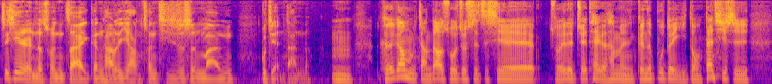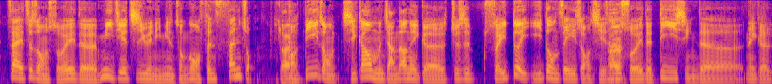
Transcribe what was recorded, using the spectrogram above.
这些人的存在跟他的养成其实是蛮不简单的。嗯，可是刚刚我们讲到说，就是这些所谓的 JTAG，他们跟着部队移动，但其实在这种所谓的密接支援里面，总共有分三种。对哦，第一种，其实刚刚我们讲到那个就是随队移动这一种，其实它是所谓的第一型的那个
